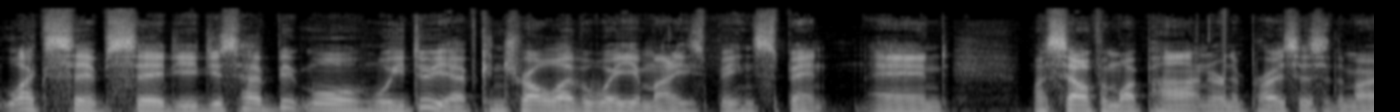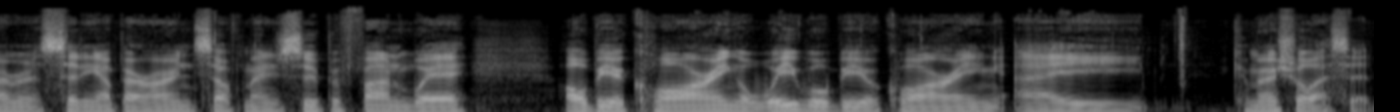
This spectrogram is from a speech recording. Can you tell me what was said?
like Seb said, you just have a bit more. Well, you do. You have control over where your money's being spent, and myself and my partner are in the process at the moment of setting up our own self-managed super fund where I'll be acquiring, or we will be acquiring, a commercial asset.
